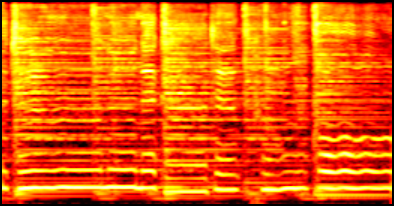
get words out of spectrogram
그두 눈에 가득 품고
